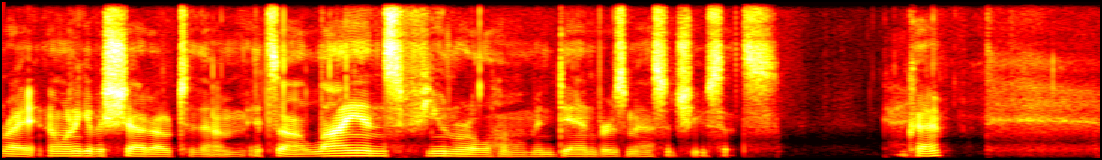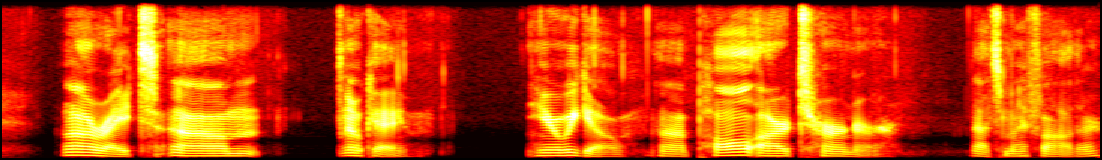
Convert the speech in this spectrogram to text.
Right. And I want to give a shout out to them. It's a Lyons Funeral Home in Danvers, Massachusetts. Okay. All right. Um, okay. Here we go. Uh, Paul R. Turner. That's my father.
